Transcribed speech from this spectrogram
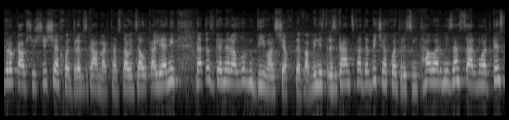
ევროკავშირში შეხვედრებს გამართავს. დავით ზალკალიანი ნატოს გენერალურ მდივანს შეხვდება. მინისტრის განცხადებით შეხვედრის მთავარ მიზანს წარმოადგენს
